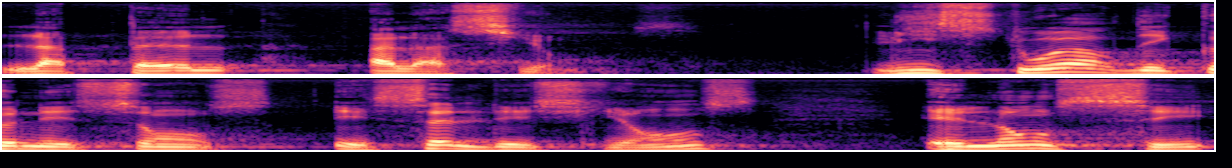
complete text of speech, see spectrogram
l'appel à la science. L'histoire des connaissances et celle des sciences est lancée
